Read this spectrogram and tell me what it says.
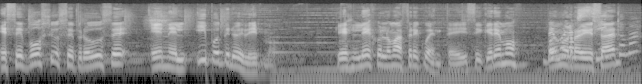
Ese bocio se produce en el hipotiroidismo, que es lejos lo más frecuente. Y si queremos, ¿Vemos podemos revisar. síntomas?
